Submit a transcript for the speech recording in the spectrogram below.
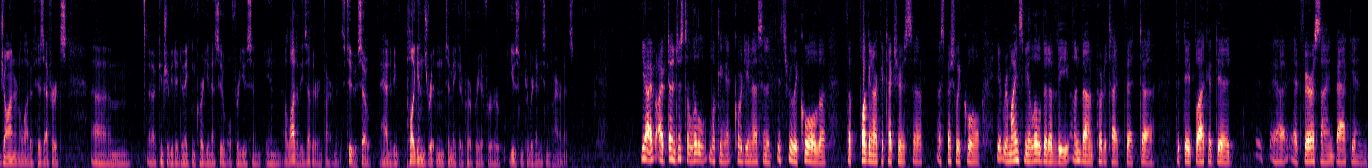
John and a lot of his efforts um, uh, contributed to making CoreDNS suitable for use in, in a lot of these other environments too. So there had to be plugins written to make it appropriate for use in Kubernetes environments. Yeah, I've, I've done just a little looking at CoreDNS, and it, it's really cool. The the plugin architecture is uh, especially cool. It reminds me a little bit of the Unbound prototype that uh, that Dave Blacka did uh, at VeriSign back in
